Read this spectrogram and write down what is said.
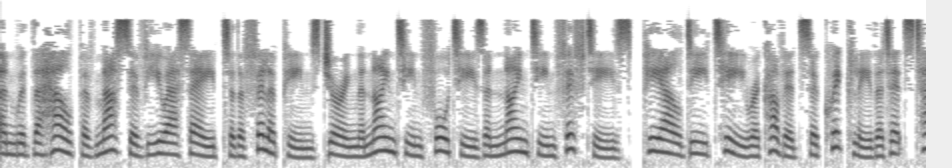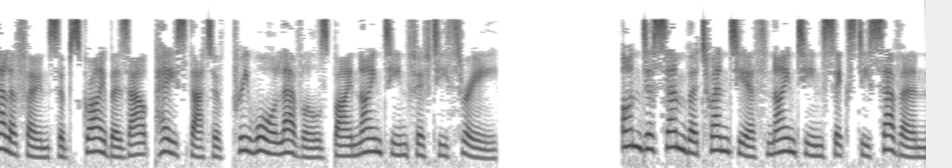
and with the help of massive U.S. aid to the Philippines during the 1940s and 1950s, PLDT recovered so quickly that its telephone subscribers outpaced that of pre-war levels by 1953. On December 20, 1967,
